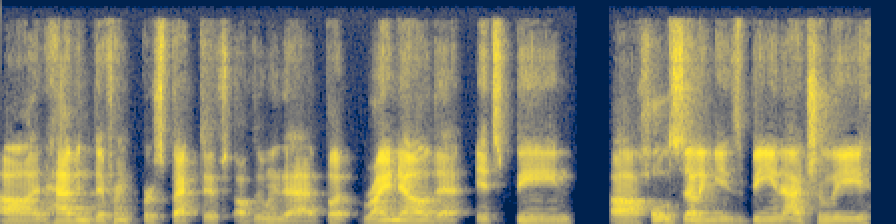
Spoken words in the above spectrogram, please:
uh, having different perspectives of doing that. But right now that it's being uh, wholesaling is being actually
